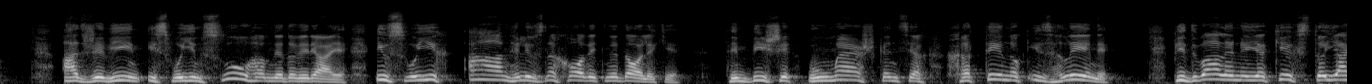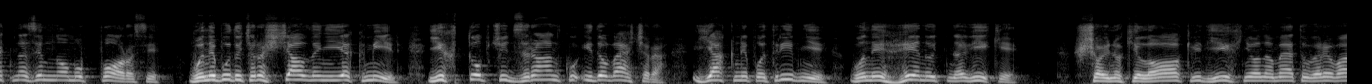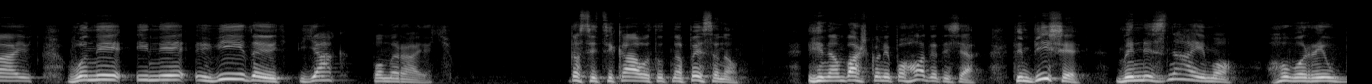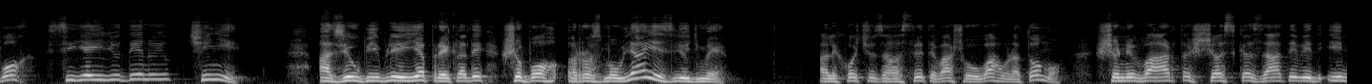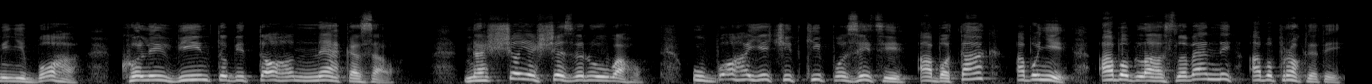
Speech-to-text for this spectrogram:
Адже він і своїм слугам не довіряє, і в своїх ангелів знаходить недоліки, тим більше у мешканцях хатинок із глини, підвалини яких стоять на земному поросі. Вони будуть розчавлені, як міль, їх топчуть зранку і до вечора. Як не потрібні, вони гинуть навіки. Щойно кілок від їхнього намету виривають, вони і не відають, як помирають. Досить цікаво тут написано, і нам важко не погодитися. Тим більше ми не знаємо, говорив Бог з цією людиною чи ні. Адже у Біблії є приклади, що Бог розмовляє з людьми. Але хочу загострити вашу увагу на тому, що не варто щось сказати від імені Бога, коли Він тобі того не казав. На що я ще зверну увагу? У Бога є чіткі позиції або так, або ні, або благословенний, або проклятий.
